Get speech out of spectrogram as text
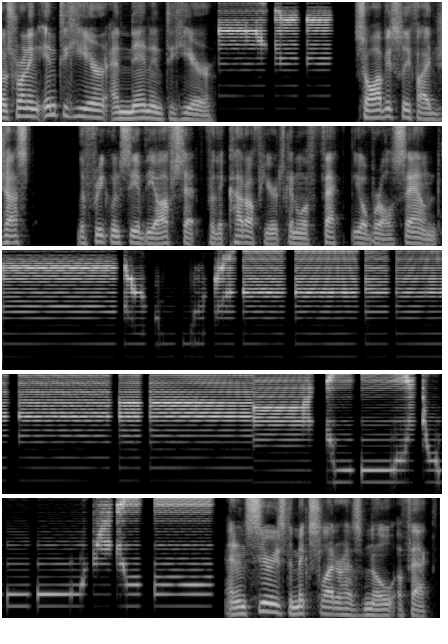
So it's running into here and then into here. So obviously if I adjust the frequency of the offset for the cutoff here, it's going to affect the overall sound. And in series, the mix slider has no effect.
